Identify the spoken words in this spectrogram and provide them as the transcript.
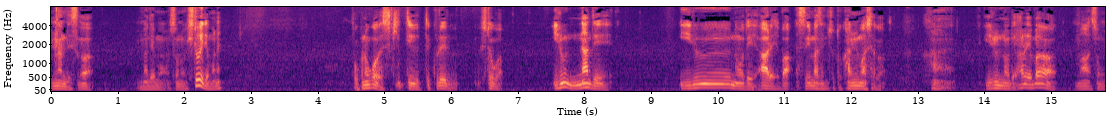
なんですが、まあでも、その一人でもね、僕の声が好きって言ってくれる人がいるんなでいるのであれば、すいません、ちょっと噛みましたが、はい、いるのであれば、まあ、その、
